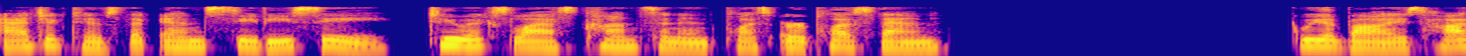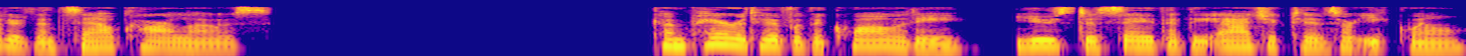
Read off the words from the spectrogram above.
Adjectives that end CVC, 2x last consonant plus er plus than. Cuiabá is hotter than Sao Carlos. Comparative with equality, used to say that the adjectives are equal.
